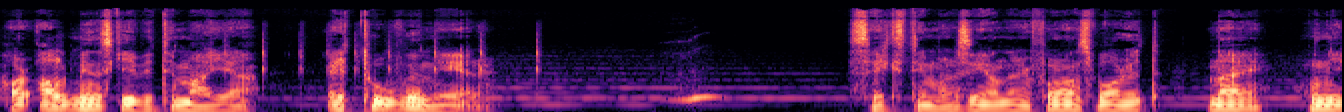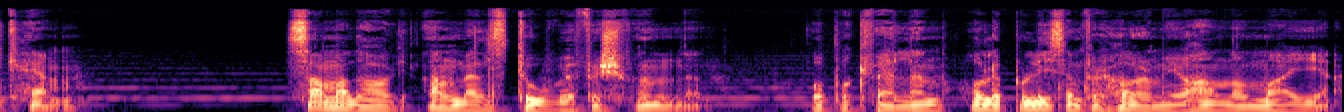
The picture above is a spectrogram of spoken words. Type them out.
har Albin skrivit till Maja. Är Tove med er? Sex timmar senare får han svaret. Nej, hon gick hem. Samma dag anmäls Tove försvunnen. Och på kvällen håller polisen förhör med Johanna och Maja.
